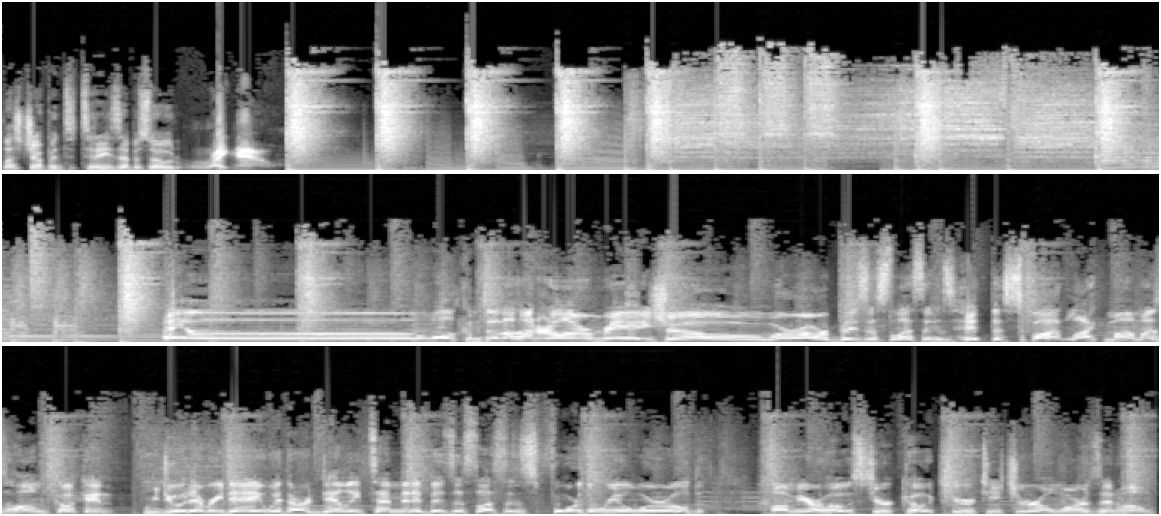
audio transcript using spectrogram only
Let's jump into today's episode right now. Welcome to the $100 MBA show, where our business lessons hit the spot like mama's home cooking. We do it every day with our daily 10 minute business lessons for the real world. I'm your host, your coach, your teacher, Omar Zenhom.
